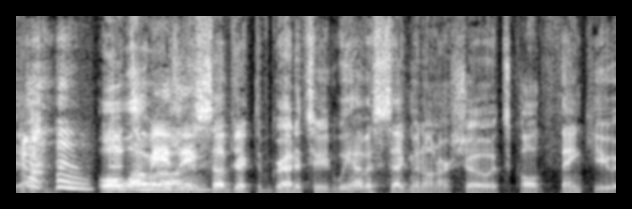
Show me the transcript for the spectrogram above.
yeah. Well, That's while we're on the subject of gratitude, we have a segment on our show. It's called Thank You.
